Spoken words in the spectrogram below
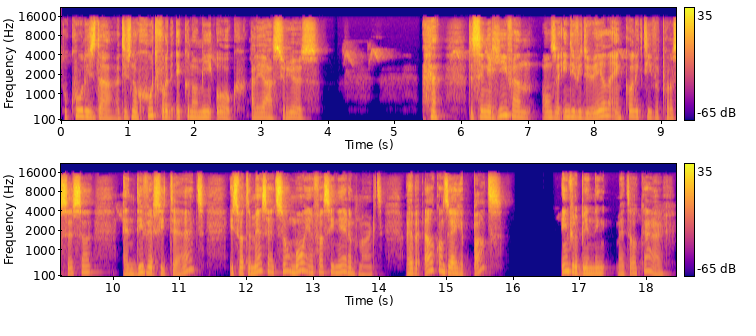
Hoe cool is dat? Het is nog goed voor de economie ook. Allee ja, serieus. De synergie van onze individuele en collectieve processen en diversiteit is wat de mensheid zo mooi en fascinerend maakt. We hebben elk ons eigen pad in verbinding met elkaar.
